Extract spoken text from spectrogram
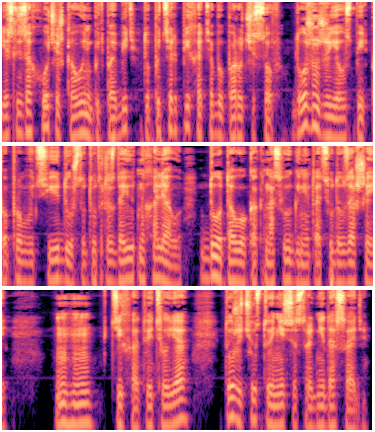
«Если захочешь кого-нибудь побить, то потерпи хотя бы пару часов. Должен же я успеть попробовать всю еду, что тут раздают на халяву, до того, как нас выгонят отсюда в зашей». «Угу», – тихо ответил я, тоже чувствуя нечто сродни досаде.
